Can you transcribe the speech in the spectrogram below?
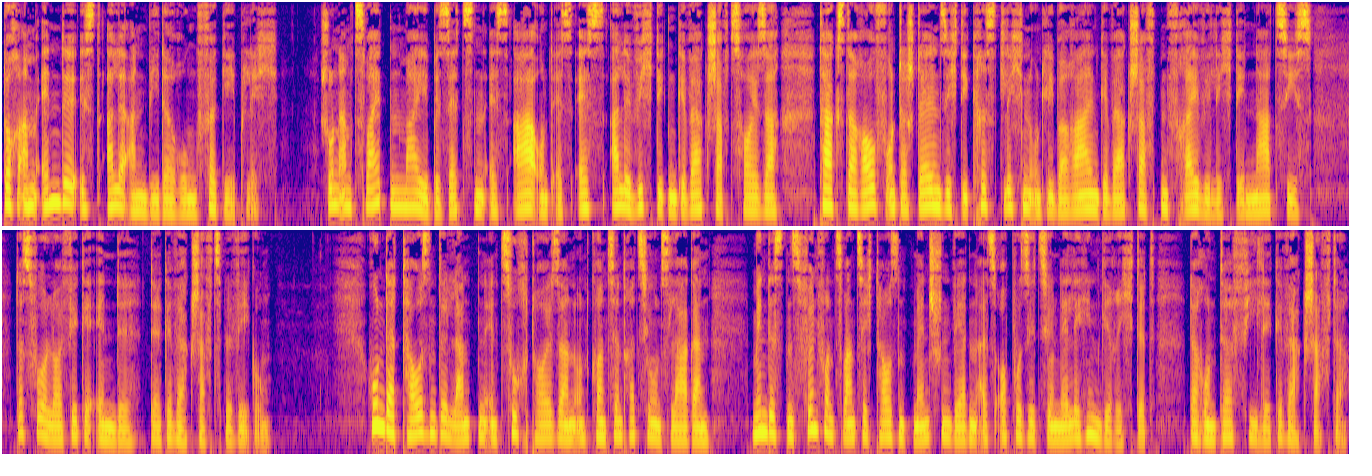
Doch am Ende ist alle Anbiederung vergeblich. Schon am 2. Mai besetzen SA und SS alle wichtigen Gewerkschaftshäuser. Tags darauf unterstellen sich die christlichen und liberalen Gewerkschaften freiwillig den Nazis. Das vorläufige Ende der Gewerkschaftsbewegung. Hunderttausende landen in Zuchthäusern und Konzentrationslagern. Mindestens 25.000 Menschen werden als Oppositionelle hingerichtet, darunter viele Gewerkschafter.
